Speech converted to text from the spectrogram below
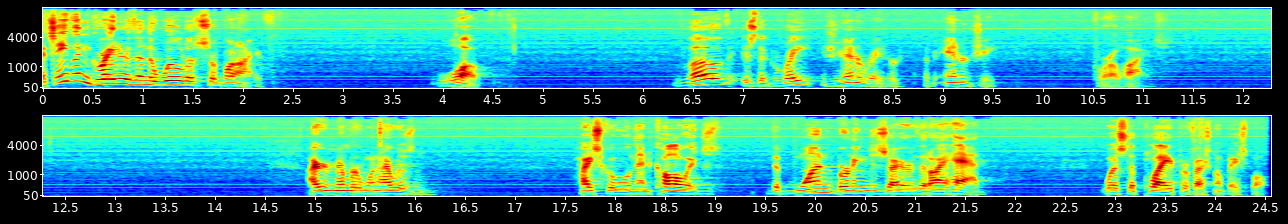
it's even greater than the will to survive love. Love is the great generator of energy for our lives. I remember when I was in high school and then college, the one burning desire that I had was to play professional baseball.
